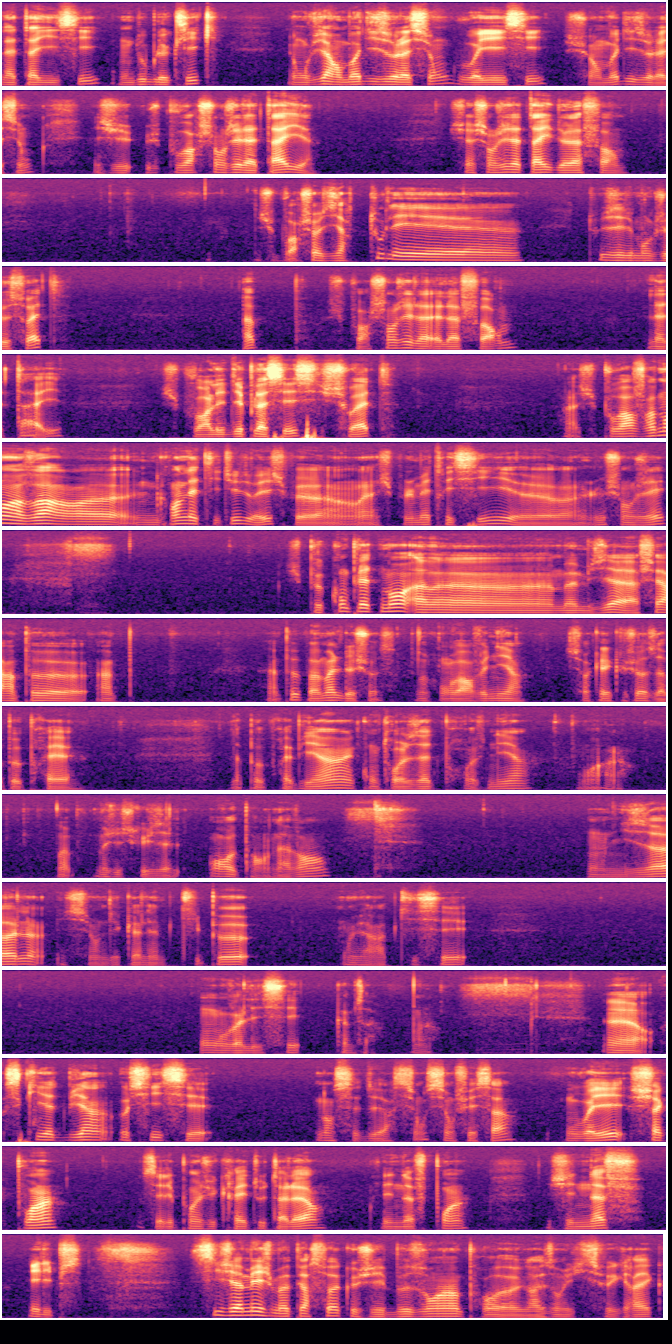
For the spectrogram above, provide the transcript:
La taille ici, on double-clique et on vient en mode isolation. Vous voyez ici, je suis en mode isolation. Je vais pouvoir changer la taille. Je vais changer la taille de la forme. Je vais pouvoir choisir tous les les éléments que je souhaite. Hop, je vais pouvoir changer la, forme, la taille. Je vais pouvoir les déplacer si je souhaite. je vais pouvoir vraiment avoir euh, une grande latitude. Vous voyez, je peux, euh, je peux le mettre ici, euh, le changer. Je peux complètement m'amuser à faire un peu, un, un, peu pas mal de choses. Donc on va revenir sur quelque chose d'à peu près d'à peu près bien. CTRL Z pour revenir. Voilà. majuscule Z. On reprend en avant. On isole. Ici, on décale un petit peu. On vient rapetisser. On va laisser comme ça. Alors, ce qui est bien aussi, c'est dans cette version, si on fait ça, vous voyez, chaque point, c'est les points que j'ai créés tout à l'heure, les 9 points, j'ai 9 ellipses. Si jamais je m'aperçois que j'ai besoin, pour euh, une raison X ou Y,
